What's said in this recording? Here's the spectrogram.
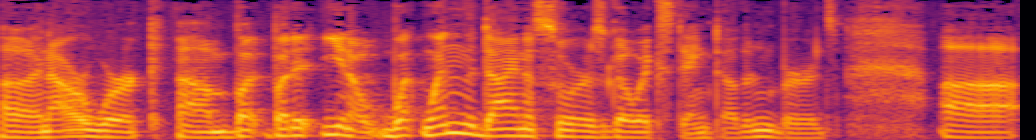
uh, in our work. Um, but but it, you know when the dinosaurs go extinct, other than birds, uh,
